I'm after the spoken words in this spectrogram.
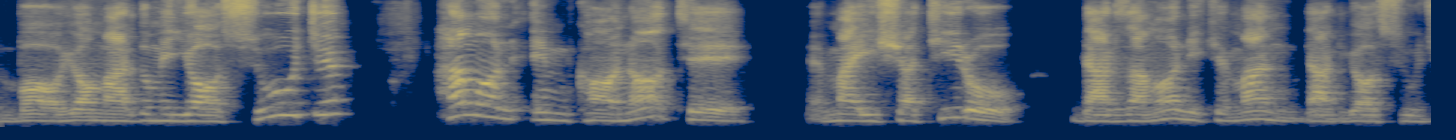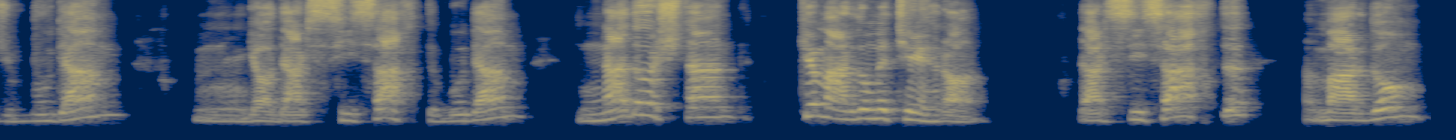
با یا مردم یاسوج همان امکانات معیشتی رو در زمانی که من در یاسوج بودم یا در سیسخت بودم نداشتند که مردم تهران. در سیسخت مردم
